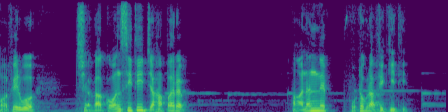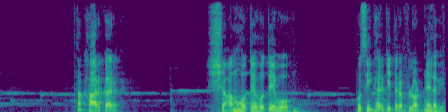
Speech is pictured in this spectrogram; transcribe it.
और फिर वो जगह कौन सी थी जहाँ पर आनंद ने फोटोग्राफी की थी? थक हार कर शाम होते होते वो उसी घर की तरफ़ लौटने लगे।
